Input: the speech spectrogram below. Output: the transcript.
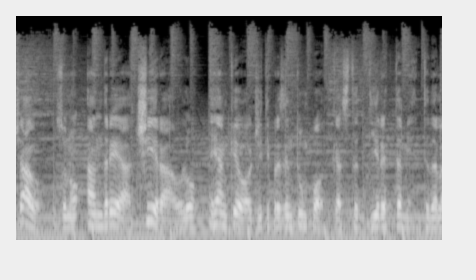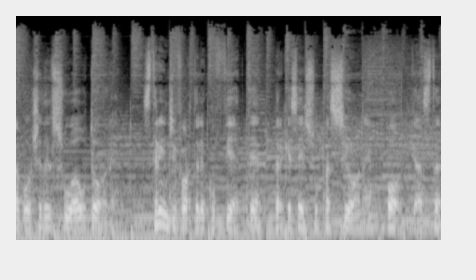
Ciao, sono Andrea Ciraulo e anche oggi ti presento un podcast direttamente dalla voce del suo autore. Stringi forte le cuffiette perché sei su Passione Podcast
